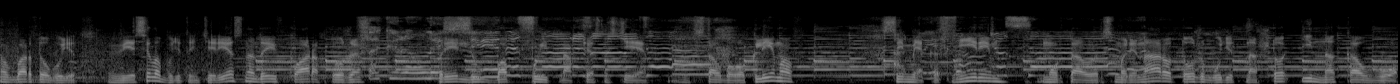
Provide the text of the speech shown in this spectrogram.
в Бордо будет весело, будет интересно, да и в парах тоже прелюбопытно. В частности, Столбова Климов, Семе Кашмирим, Муртауэрс Маринаро тоже будет на что и на кого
